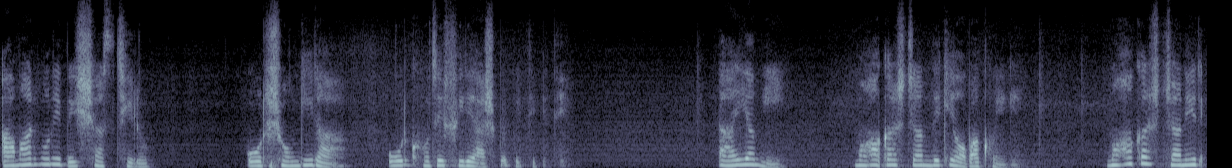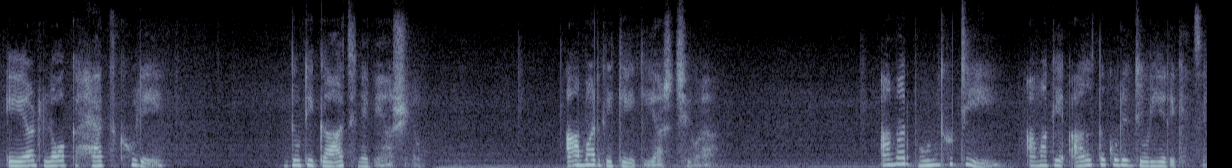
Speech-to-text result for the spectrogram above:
আমার মনে বিশ্বাস ছিল ওর সঙ্গীরা ওর খোঁজে ফিরে আসবে পৃথিবীতে। তাই আমি মহাকাশযান দেখে অবাক হইনি। মহাকাশযানের এয়ার লক হ্যাচ খুলে দুটি গাছ নেমে আসলো। আমার দিকে এগিয়ে আসছে ওরা। আমার বন্ধুটি আমাকে আলতো করে জড়িয়ে রেখেছে।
